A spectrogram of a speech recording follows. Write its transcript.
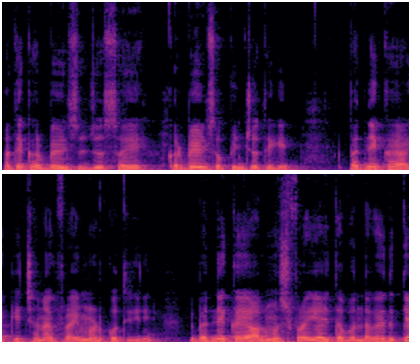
ಮತ್ತು ಕರ್ಬೇವಿನ ಜೊಸೆ, ಕರ್ಬೇವಿನ ಸೊಪ್ಪಿನ ಜೊತೆಗೆ ಬದನೆಕಾಯಿ ಹಾಕಿ ಚೆನ್ನಾಗಿ ಫ್ರೈ ಮಾಡ್ಕೋತಿದ್ದೀನಿ ಈ ಬದನೆಕಾಯಿ ಆಲ್ಮೋಸ್ಟ್ ಫ್ರೈ ಆಯ್ತಾ ಬಂದಾಗ ಇದಕ್ಕೆ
